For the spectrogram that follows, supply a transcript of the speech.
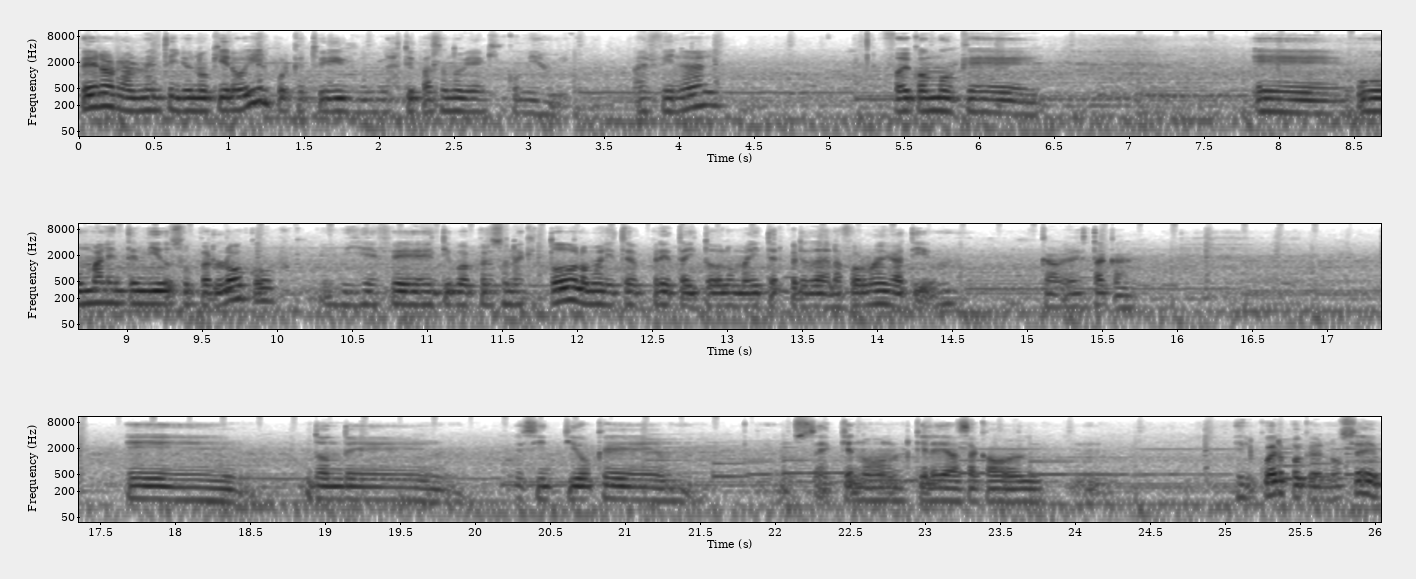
Pero realmente yo no quiero ir porque estoy, la estoy pasando bien aquí con mis amigos. Al final fue como que eh, hubo un malentendido súper loco. Mi jefe es el tipo de persona que todo lo malinterpreta y todo lo malinterpreta de la forma negativa. Cabe destacar. Eh, donde sintió que no sé, que no, que le había sacado el, el cuerpo, que no sé,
